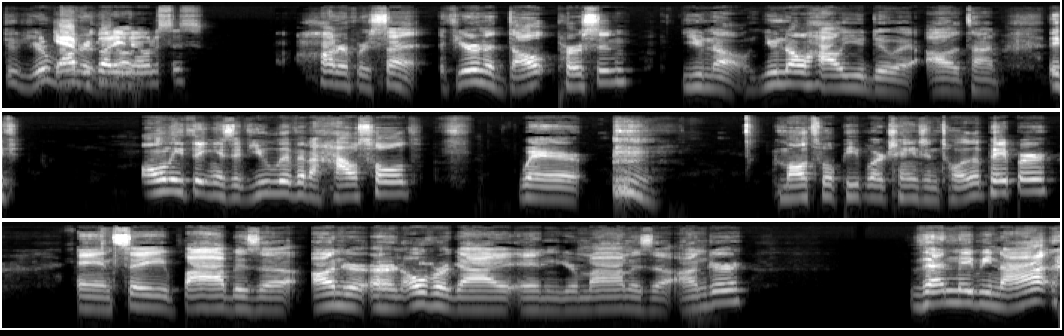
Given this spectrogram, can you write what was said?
dude. You're everybody notices Hundred percent. If you're an adult person, you know, you know how you do it all the time. If only thing is, if you live in a household where multiple people are changing toilet paper, and say Bob is a under or an over guy, and your mom is a under, then maybe not.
